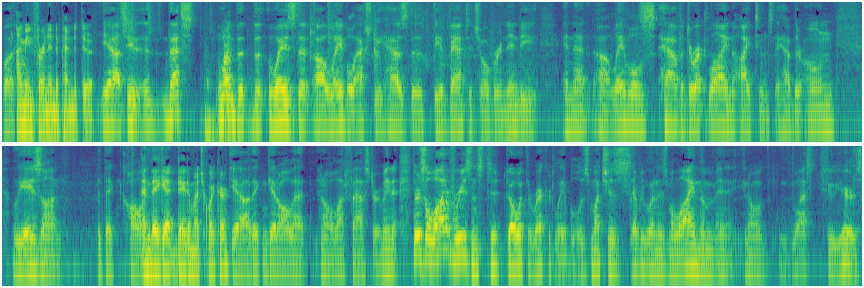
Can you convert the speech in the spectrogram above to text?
But I mean, for an independent to do it. Yeah, see, that's one of the, the ways that a label actually has the, the advantage over an indie, in that uh, labels have a direct line to iTunes. They have their own liaison that they can call. And they get data much quicker? yeah, they can get all that you know a lot faster. I mean, there's a lot of reasons to go with the record label. As much as everyone has maligned them, uh, you know, the last few years.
